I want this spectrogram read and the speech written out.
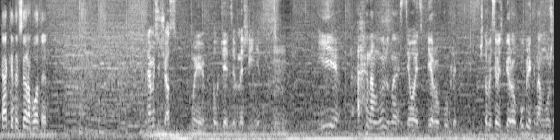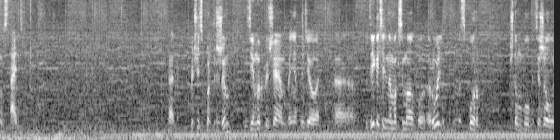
как это все работает. Прямо сейчас мы, получается, в машине. И нам нужно сделать первый бублик. Чтобы сделать первый бублик, нам нужно встать. Включить спорт режим где мы включаем, понятное дело, э, двигатель на максималку, руль, спорт, чтобы он был тяжелый,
